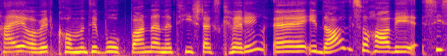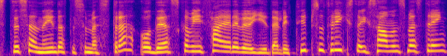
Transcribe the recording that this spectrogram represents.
Hei og velkommen til Bokbarn denne tirsdagskvelden. Eh, I dag så har vi siste sending dette semesteret, og det skal vi feire ved å gi deg litt tips og triks til eksamensmestring.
